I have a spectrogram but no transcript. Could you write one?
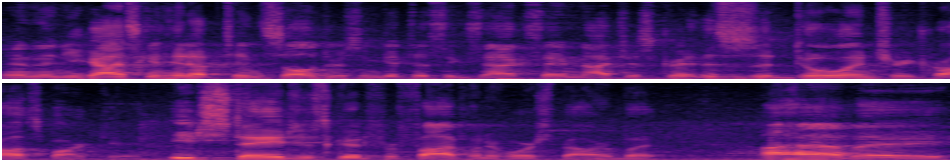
And then you guys can hit up Tin Soldiers and get this exact same nitrous kit. This is a dual entry crossbar kit. Each stage is good for 500 horsepower, but I have a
